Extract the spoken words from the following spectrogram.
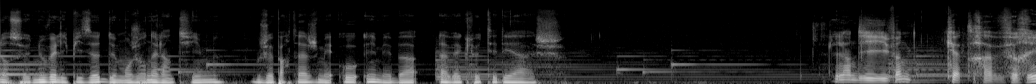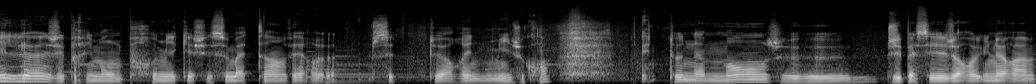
dans ce nouvel épisode de mon journal intime où je partage mes hauts et mes bas avec le TDAH. Lundi 24 avril, j'ai pris mon premier cachet ce matin vers 7h30 je crois. Étonnamment, j'ai passé genre une heure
